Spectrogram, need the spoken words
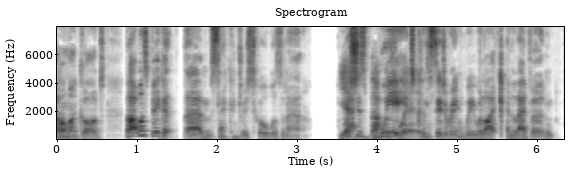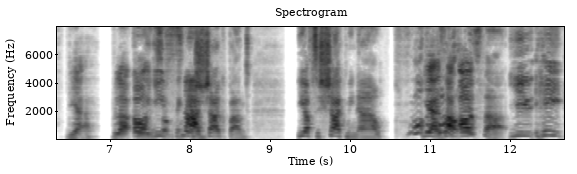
Oh my god, that was big at um, secondary school, wasn't it? Yeah, Which is that was weird, weird. considering we were like eleven. yeah. Be like, oh, you something snagged. a shag band. You have to shag me now. What Yeah, the like, fuck uh, is that? you he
